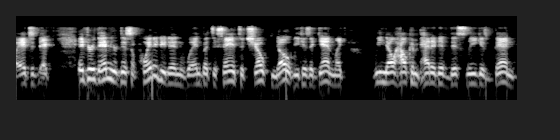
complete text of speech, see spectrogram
it's it, if you're them, you're disappointed you didn't win. But to say it's a choke, no, because again, like we know how competitive this league has been.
